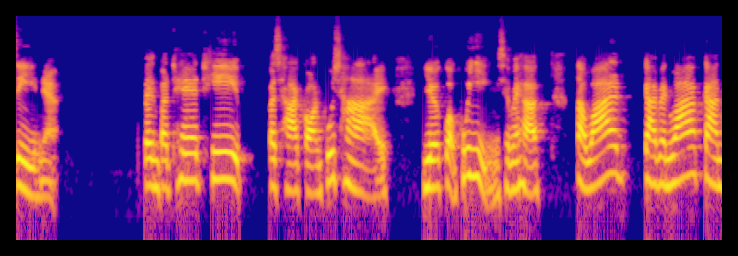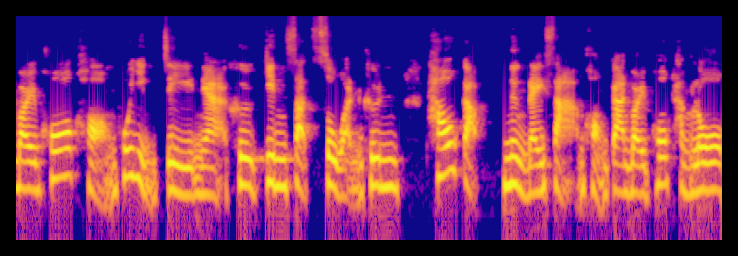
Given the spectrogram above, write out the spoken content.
จีนเนี่ยเป็นประเทศที่ประชากรผู้ชาย เยอะกว่าผู้หญิงใช่ไหมคะ แต่ว่ากลายเป็นว่าการบริโภคของผู้หญิงจีนเนี่ยคือกินสัดส่วนคือเท่ากับหนึ่งในสามของการบริโภคทั้งโลก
